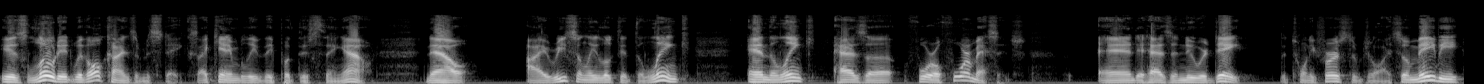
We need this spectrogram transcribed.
is loaded with all kinds of mistakes. I can't even believe they put this thing out. Now, I recently looked at the link, and the link has a 404 message, and it has a newer date, the 21st of July. So maybe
